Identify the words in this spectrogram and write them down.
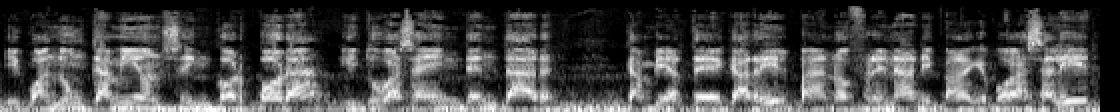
y cuando un camión se incorpora y tú vas a intentar cambiarte de carril para no frenar y para que puedas salir,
